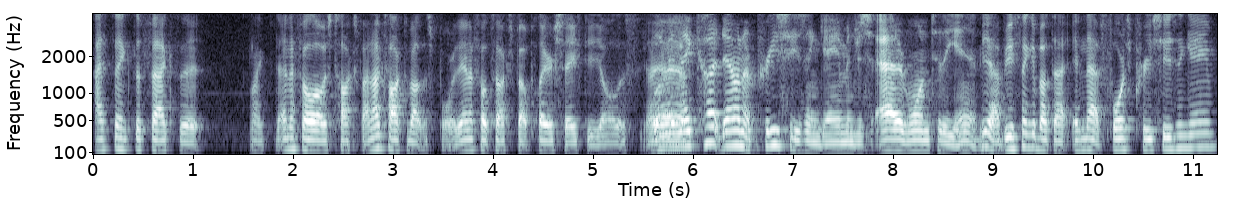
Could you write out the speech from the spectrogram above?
I think the fact that like the NFL always talks about, and I've talked about this before. The NFL talks about player safety, all this. Well, I mean, they cut down a preseason game and just added one to the end. yeah, but you think about that in that fourth preseason game.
